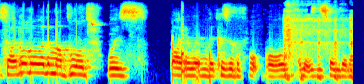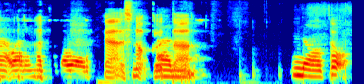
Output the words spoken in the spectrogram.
So I don't know whether my blood was boiling because of the football, and it was the Sunday night when I had to go in. Yeah, it's not good Um, that. No, but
